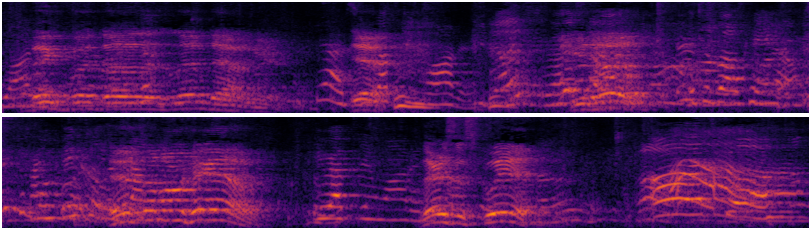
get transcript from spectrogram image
water. Bigfoot does live down here. Yeah, it's Yeah. erupting water. He does. It's a volcano. It's a volcano. Erupting water. There's a squid. Oh,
